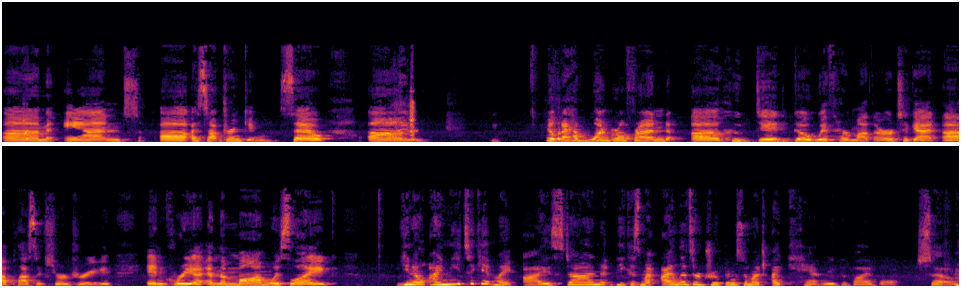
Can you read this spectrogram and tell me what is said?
um and uh i stopped drinking so um no but i have one girlfriend uh who did go with her mother to get uh plastic surgery in korea and the mom was like you know i need to get my eyes done because my eyelids are drooping so much i can't read the bible so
